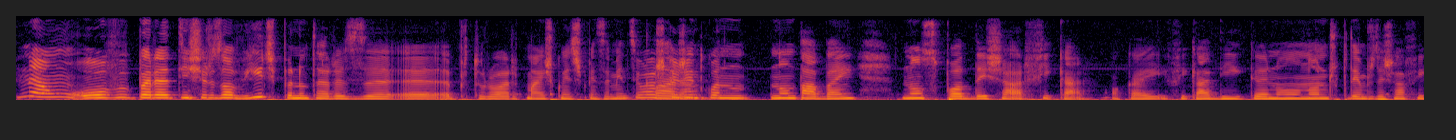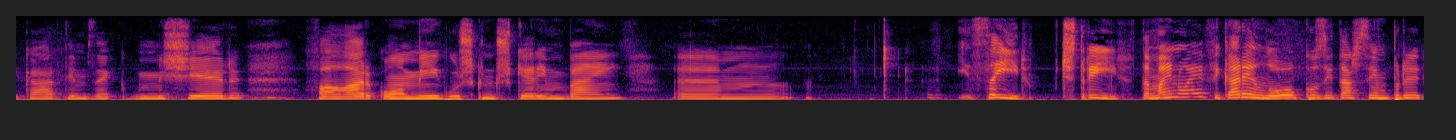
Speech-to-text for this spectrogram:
Não, houve para te encher os ouvidos, para não estares a, a, a perturbar mais com esses pensamentos. Eu acho que Claro. a gente, quando não está bem, não se pode deixar ficar, ok? Fica a dica, não, não nos podemos deixar ficar, temos é que mexer, falar com amigos que nos querem bem. hum, e sair, distrair. Também não é ficarem loucos e estar sempre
